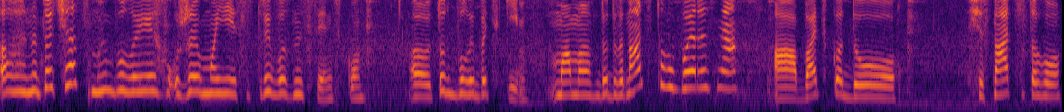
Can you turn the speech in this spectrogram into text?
На той час ми були уже в моєї сестри в Вознесенську. Тут були батьки. Мама до 12 березня, а батько до 16-го,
